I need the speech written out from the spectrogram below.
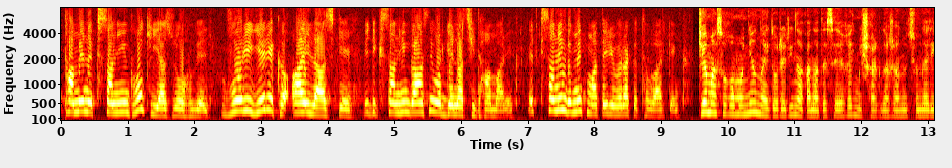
ընդամենը 25 հոգի է զոհվել, որի 3-ը այլ ազգ է։ Պիտի 25 անցնի, որ գենոցիդ համարենք։ Այդ 25-ը մենք մատերի վրա կթվարկենք։ Ջեմա Սողոմոնյանն այդ օրերին ականատես է եղել մի շարք դաշնությունների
